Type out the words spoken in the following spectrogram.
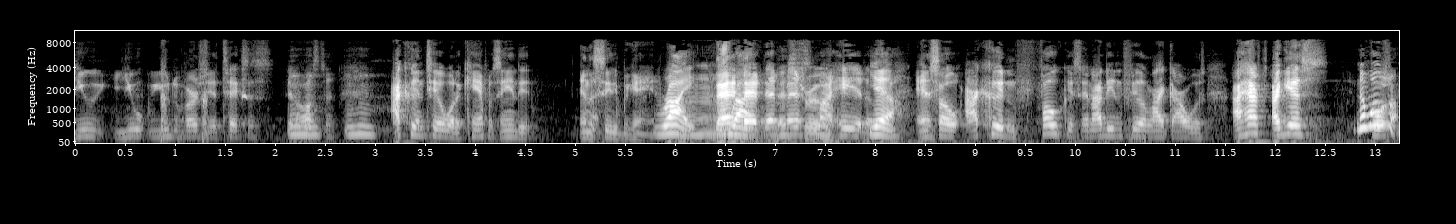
U, U University of Texas in Mm-hmm. Austin. I couldn't tell where the campus ended and the city began. Right. That right. that, that That's messed true. my head up. Yeah. And so I couldn't focus, and I didn't feel like I was. I have. I guess now, what was, Well-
